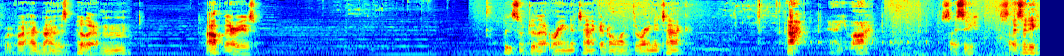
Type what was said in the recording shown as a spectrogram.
What if I hide behind this pillar, hmm? Oh, there he is. Please don't do that rain attack. I don't like the rain attack. Ah, there you are. Slicey, Slicey.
